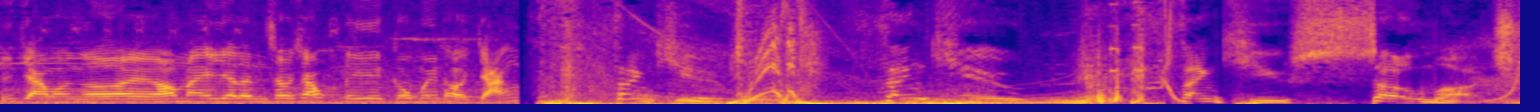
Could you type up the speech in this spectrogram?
Xin chào mọi người, hôm nay gia đình sâu sóc đi công viên Thọ Trắng Thank you. Thank you. Thank you so much.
